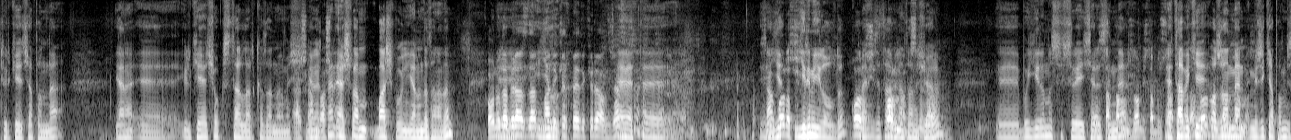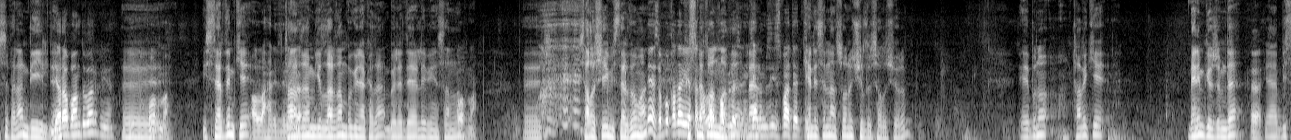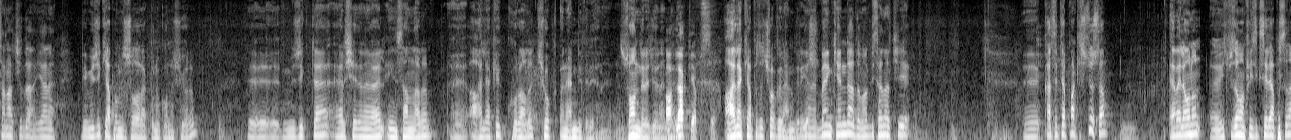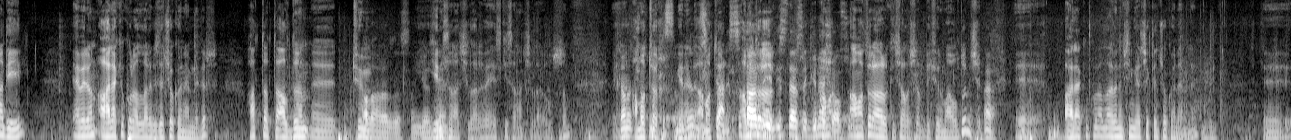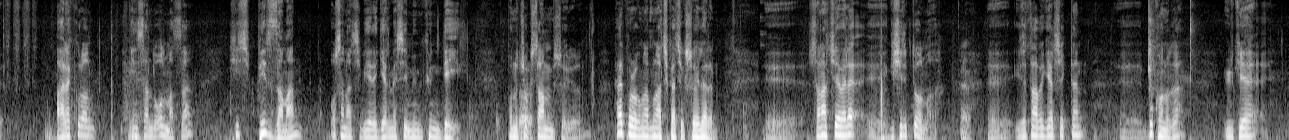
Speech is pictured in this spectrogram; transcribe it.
Türkiye çapında yani e, ülkeye çok starlar kazandırmış Erşan yönetmen Başbuğ. Erşan Başbuğ'un yanında tanıdım. Onu da Ee, birazdan yıl- manikür pedikürü alacağız. Evet. E, Sen y- konuş. 20 yıl oldu. Konuş, ben İzzet sorma, abiyle tanışıyorum. E, bu 20 süre içerisinde Sakalımız olmuş da bu e, saate tabii kadar ki o zaman ben olmaz. müzik yapımcısı falan değildim. Yara bandı var mı ya? E, Korkma. İsterdim ki Allah'ın izniyle. tanıdığım yıllardan bugüne kadar böyle değerli bir insanla Korkma. e, çalışayım isterdim ama Neyse bu kadar yeter. Kısmet Allah olmadı. kabul etsin. Ben Kendimizi ispat ettik. kendisinden son 3 yıldır çalışıyorum. E, bunu tabii ki benim gözümde Evet. yani bir sanatçıda yani bir müzik yapımcısı olarak bunu konuşuyorum. E, müzikte her şeyden evvel insanların e, ahlaki kuralı çok önemlidir yani. Son derece önemli. Ahlak yapısı. Ahlak yapısı çok önemlidir. Yani ben kendi adıma bir sanatçıyı e, kaset yapmak istiyorsam evvela onun e, hiçbir zaman fiziksel yapısına değil evvela onun ahlaki kuralları bize çok önemlidir. Hatta hatta aldığım e, tüm Allah razı olsun. yeni sanatçıları ve eski sanatçılar olsun. Yani amatör biliyor genelde amatör Yani star amatör değil, ağırlıklı- isterse güneş ama- olsun. Amatör ağırlıklı çalışan bir firma olduğum için Evet. e, ahlaki kurallar benim için gerçekten çok önemli. E, ahlak kural bir insanda olmazsa hiçbir zaman o sanatçı bir yere gelmesi mümkün değil. Bunu çok samimi söylüyorum. Her programda bunu açık açık söylerim. E, sanatçı evvela e, kişilikte olmalı. Evet. E, İzzet abi gerçekten e, bu konuda ülkeye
